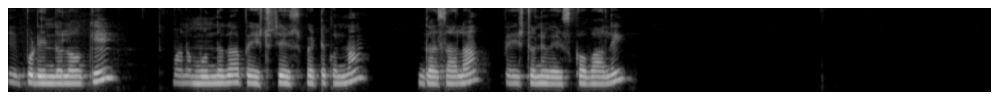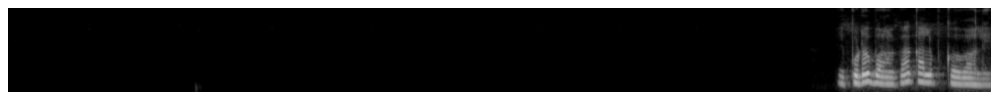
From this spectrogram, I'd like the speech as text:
ఇప్పుడు ఇందులోకి మనం ముందుగా పేస్ట్ చేసి పెట్టుకున్న గసాల పేస్ట్ని వేసుకోవాలి. ఇప్పుడు బాగా కలుపుకోవాలి.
